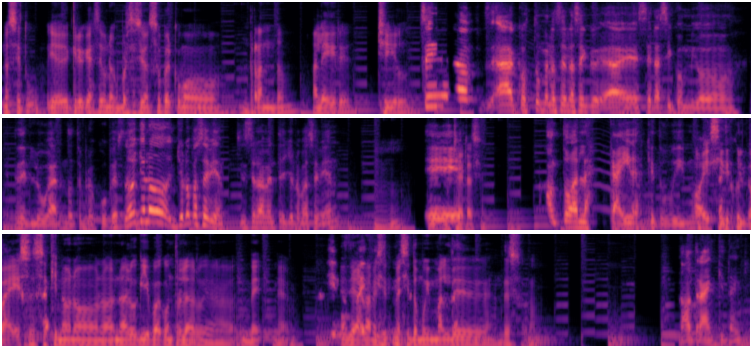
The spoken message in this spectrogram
No sé tú. Yo creo que ha sido una conversación súper como random, alegre, chill. Sí, acostumbran a ser a ser así conmigo en el lugar, no te preocupes. No, yo lo, yo lo pasé bien. Sinceramente, yo lo pasé bien. Eh, muchas gracias con todas las caídas que tuvimos. Ay, sí, disculpa, eso es que no, no, no, no es algo que yo pueda controlar. Me, me, siento muy mal de, eso. No, tranqui, tranqui.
